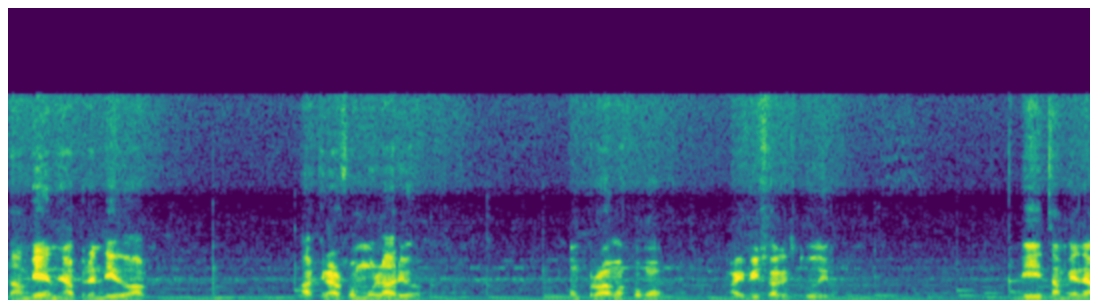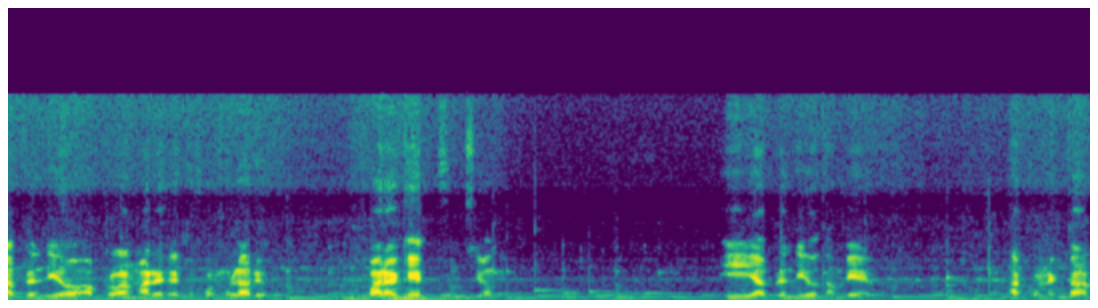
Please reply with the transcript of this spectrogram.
También he aprendido a a crear formularios con programas como My Visual Studio. Y también he aprendido a programar estos formularios para que funcionen. Y he aprendido también a conectar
